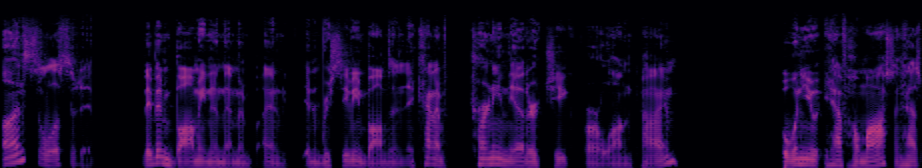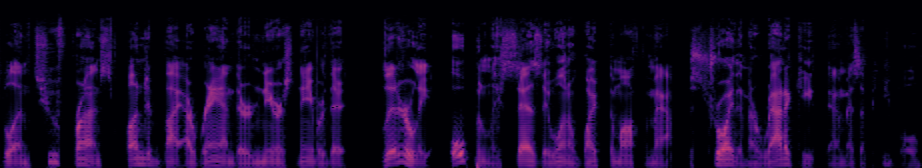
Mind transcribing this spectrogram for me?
unsolicited. They've been bombing in them and, and, and receiving bombs and it kind of turning the other cheek for a long time. But when you have Hamas and Hezbollah on two fronts funded by Iran, their nearest neighbor, that literally openly says they want to wipe them off the map, destroy them, eradicate them as a people.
